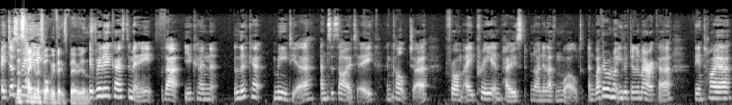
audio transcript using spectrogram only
it just the really, same as what we've experienced. It really occurs to me that you can look at media and society and culture from a pre and post 9 11 world. And whether or not you lived in America, the entire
